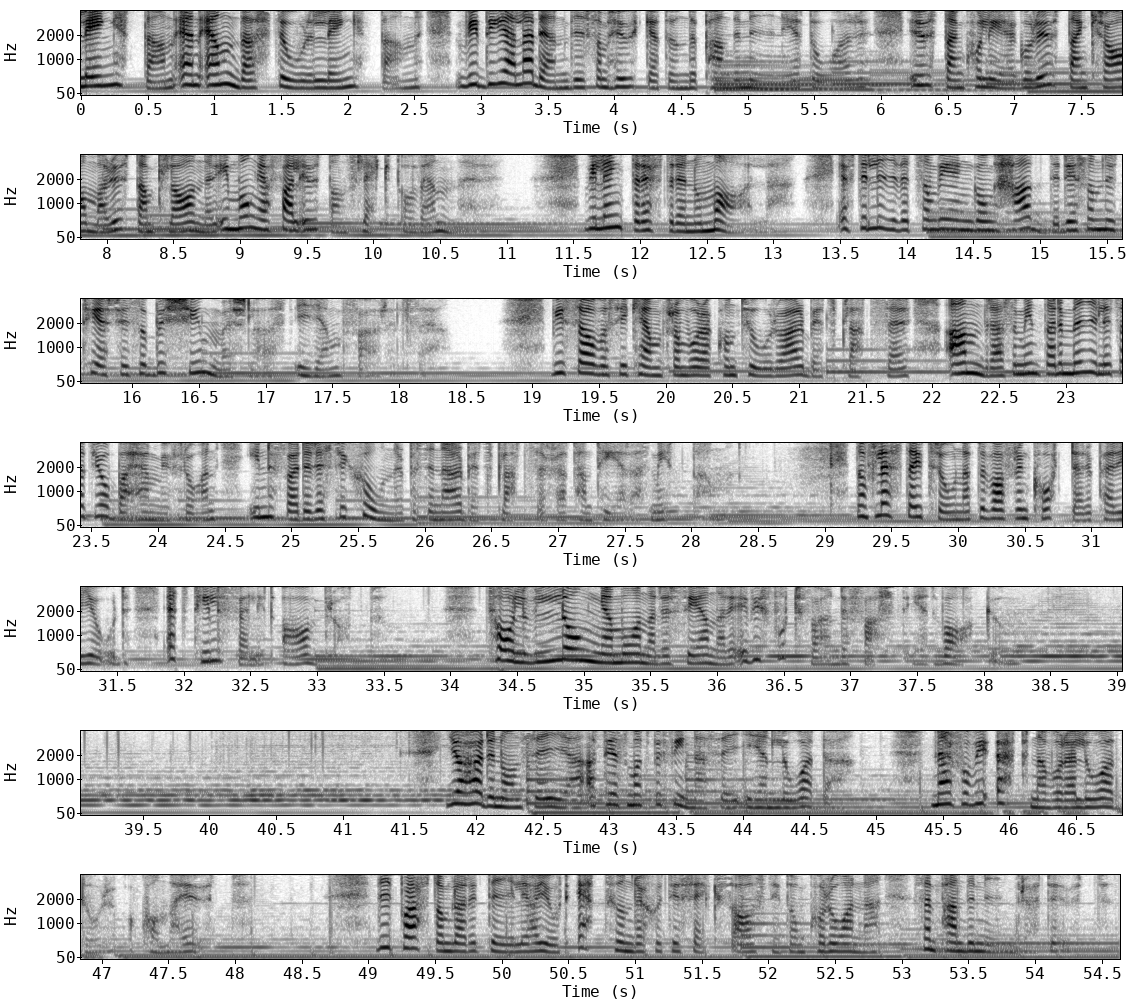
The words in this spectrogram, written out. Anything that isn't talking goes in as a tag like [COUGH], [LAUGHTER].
Längtan, en enda stor längtan. Vi delar den, vi som hukat under pandemin i ett år. Utan kollegor, utan kramar, utan planer, i många fall utan släkt och vänner. Vi längtar efter det normala, efter livet som vi en gång hade, det som nu ter sig så bekymmerslöst i jämförelse. Vissa av oss gick hem från våra kontor och arbetsplatser. Andra som inte hade möjlighet att jobba hemifrån införde restriktioner på sina arbetsplatser för att hantera smittan. De flesta i tron att det var för en kortare period, ett tillfälligt avbrott. Tolv långa månader senare är vi fortfarande fast i ett vakuum. Jag hörde någon säga att det är som att befinna sig i en låda. När får vi öppna våra lådor och komma ut? Vi på Aftonbladet Daily har gjort 176 avsnitt om corona sedan pandemin bröt ut.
